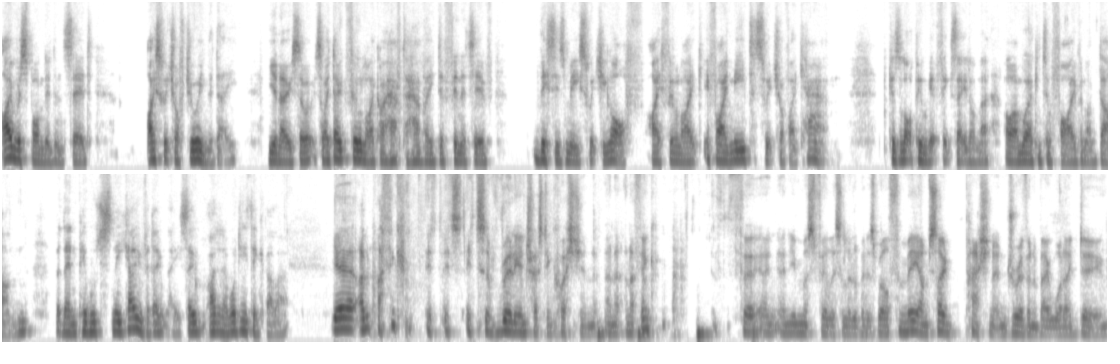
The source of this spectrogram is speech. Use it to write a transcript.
I responded and said, I switch off during the day, you know, so so I don't feel like I have to have a definitive this is me switching off. I feel like if I need to switch off, I can. Because a lot of people get fixated on that. Oh, I'm working till five and I'm done. But then people sneak over, don't they? So I don't know. What do you think about that? Yeah, I, I think it, it's it's a really interesting question, and and I think for and, and, you must feel this a little bit as well. For me, I'm so passionate and driven about what I do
